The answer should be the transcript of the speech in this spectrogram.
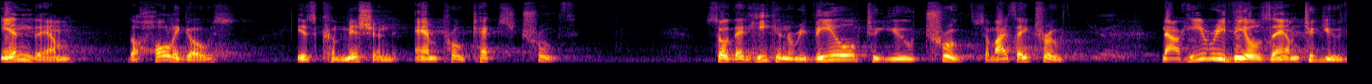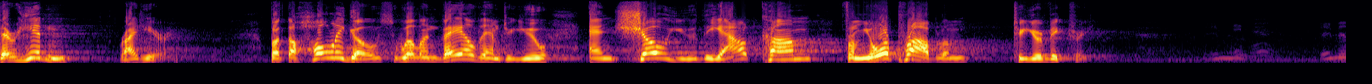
in them, the Holy Ghost is commissioned and protects truth so that he can reveal to you truth. Somebody say truth. Now, he reveals them to you. They're hidden right here. But the Holy Ghost will unveil them to you and show you the outcome from your problem to your victory. Amen.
